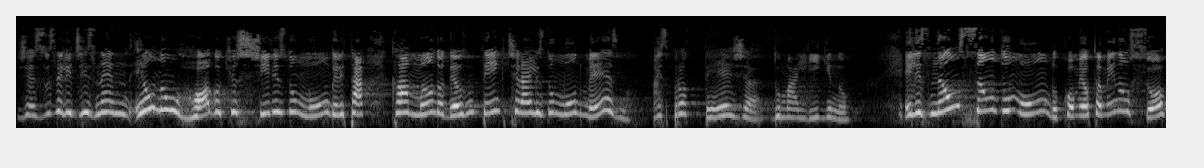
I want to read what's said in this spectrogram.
Jesus, ele diz, né, eu não rogo que os tires do mundo. Ele está clamando a Deus, não tem que tirar eles do mundo mesmo. Mas proteja do maligno. Eles não são do mundo, como eu também não sou.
